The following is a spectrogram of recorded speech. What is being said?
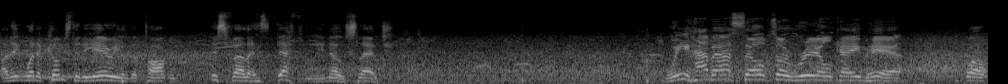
I think when it comes to the aerial department, this fella is definitely no slouch. We have ourselves a real game here. Well,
